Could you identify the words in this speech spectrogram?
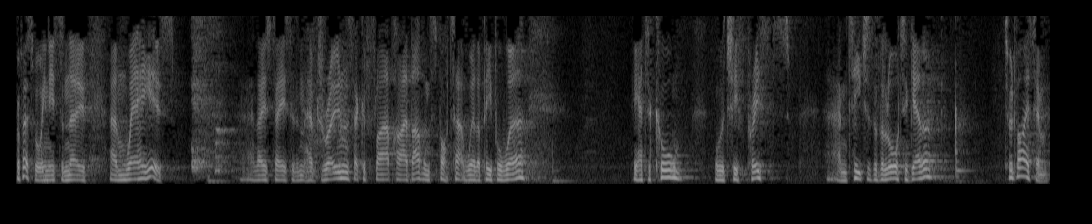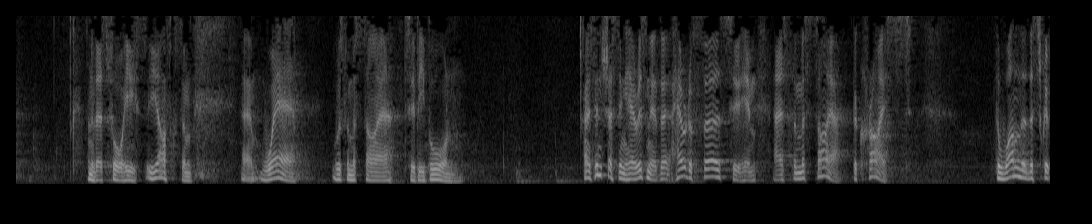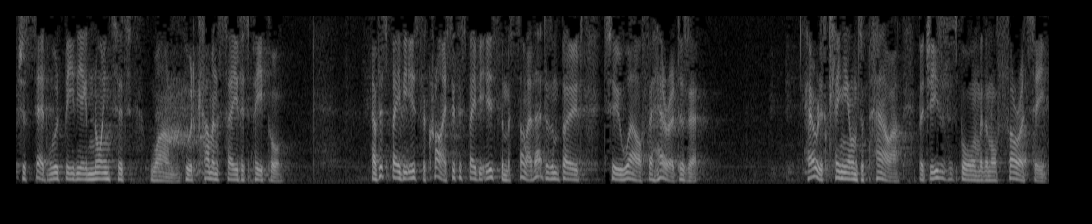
Well, first of all, he needs to know um, where he is. In those days, they didn't have drones that could fly up high above and spot out where the people were. He had to call all the chief priests and teachers of the law together to advise him. And in verse 4, he, he asks them, um, Where was the Messiah to be born? And it's interesting here, isn't it, that Herod refers to him as the Messiah, the Christ. The one that the scriptures said would be the anointed one who would come and save his people. Now, if this baby is the Christ, if this baby is the Messiah, that doesn't bode too well for Herod, does it? Herod is clinging on to power, but Jesus is born with an authority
